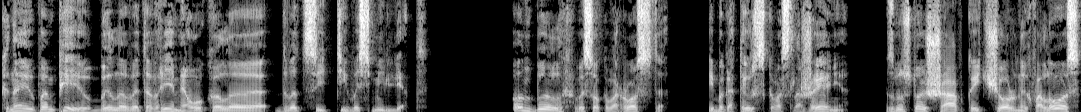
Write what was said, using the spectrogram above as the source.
Кнею Помпею было в это время около двадцати восьми лет. Он был высокого роста и богатырского сложения, с густой шапкой черных волос,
